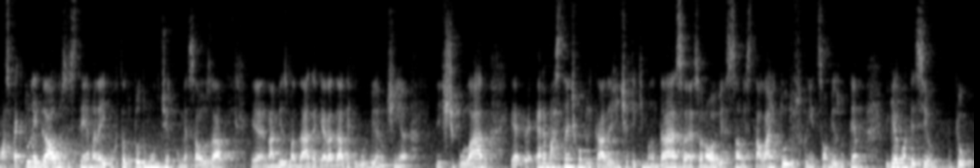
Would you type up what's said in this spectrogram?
um aspecto legal do sistema, né, e portanto todo mundo tinha que começar a usar é, na mesma data, que era a data que o governo tinha estipulado, é, é, era bastante complicado. A gente ia ter que mandar essa, essa nova versão, instalar em todos os clientes ao mesmo tempo. E o que aconteceu? O que eu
